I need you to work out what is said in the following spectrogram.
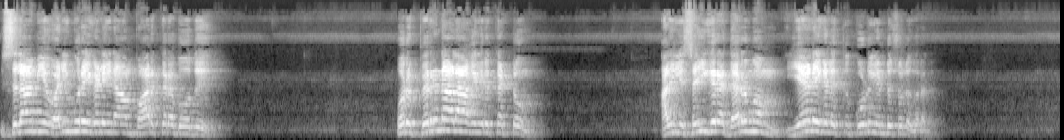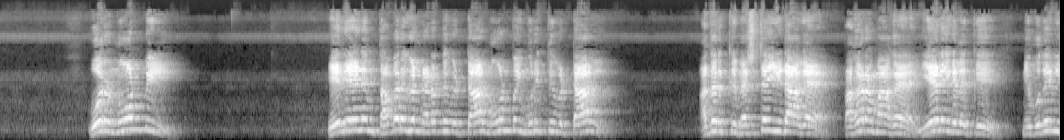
இஸ்லாமிய வழிமுறைகளை நாம் பார்க்கிற போது ஒரு பெருநாளாக இருக்கட்டும் அதில் செய்கிற தர்மம் ஏழைகளுக்கு கொடு என்று சொல்லுகிறது. ஒரு நோன்பில் ஏதேனும் தவறுகள் நடந்துவிட்டால் நோன்பை முறித்து விட்டால் அதற்கு நஷ்ட ஈடாக பகரமாக ஏழைகளுக்கு நீ உதவி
